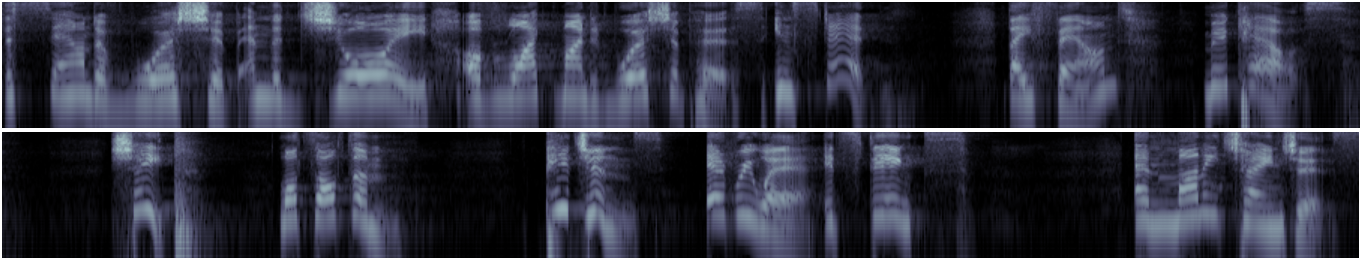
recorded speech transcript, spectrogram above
the sound of worship and the joy of like minded worshippers, instead, they found moo cows, sheep, lots of them, pigeons everywhere. It stinks. And money changers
